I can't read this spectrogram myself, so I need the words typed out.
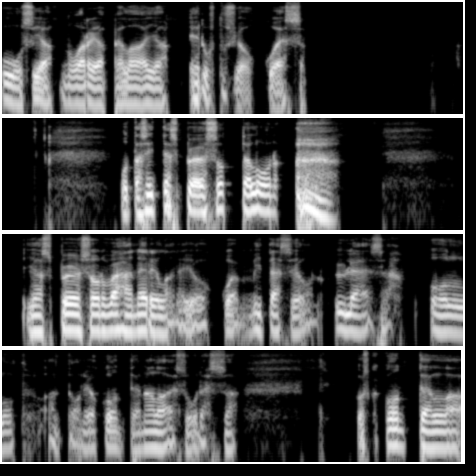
uusia nuoria pelaajia edustusjoukkueessa. Mutta sitten Spurs-otteluun, ja Spurs on vähän erilainen joukkue, mitä se on yleensä ollut Antonio Conteen alaisuudessa, koska Kontella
